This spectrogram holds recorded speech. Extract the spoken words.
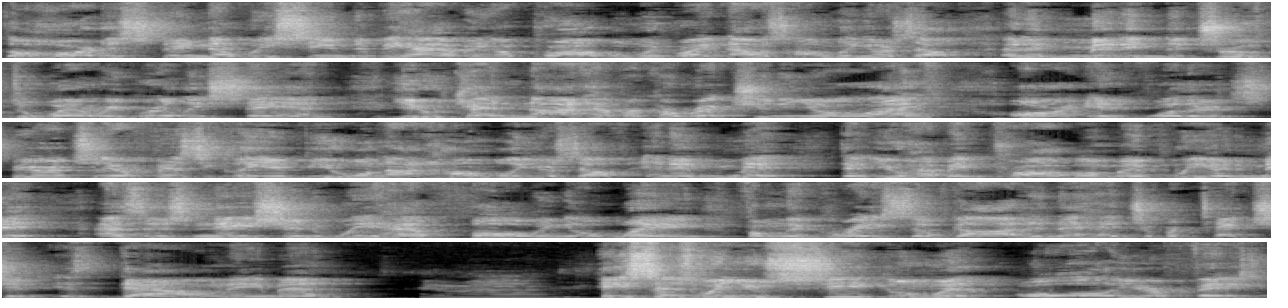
the hardest thing that we seem to be having a problem with right now is humbling ourselves and admitting the truth to where we really stand. You cannot have a correction in your life, or if, whether it's spiritually or physically, if you will not humble yourself and admit that you have a problem. If we admit, as this nation, we have falling away from the grace of God and the hedge of protection is down. Amen. He says, when you seek him with all your face,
